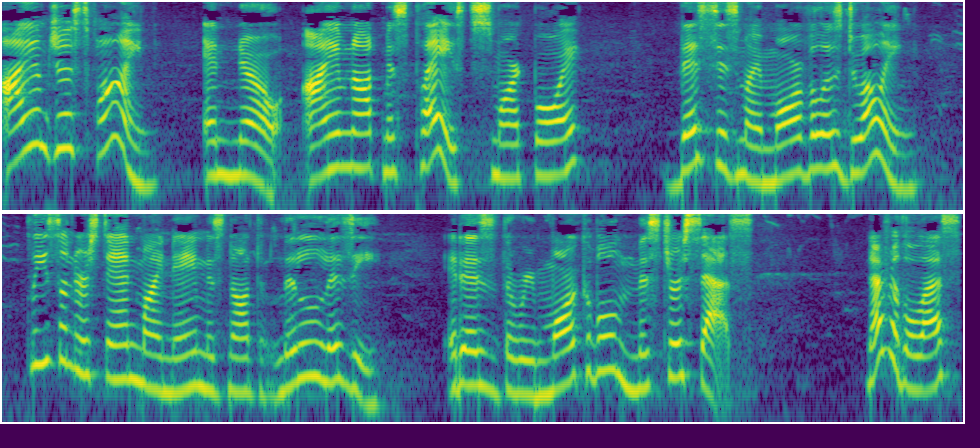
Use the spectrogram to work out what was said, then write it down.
I am just fine. And no, I am not misplaced, smart boy. This is my marvelous dwelling. Please understand my name is not Little Lizzie. It is the remarkable Mr. Ses. Nevertheless,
